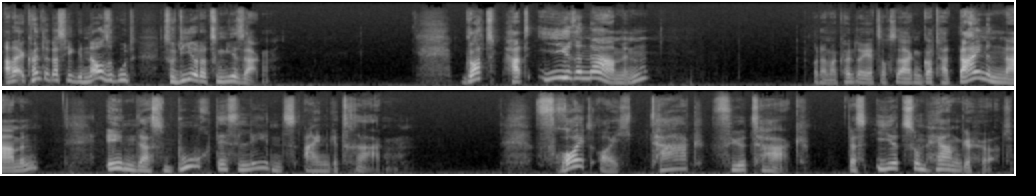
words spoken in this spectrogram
Aber er könnte das hier genauso gut zu dir oder zu mir sagen. Gott hat ihren Namen, oder man könnte jetzt auch sagen, Gott hat deinen Namen in das Buch des Lebens eingetragen. Freut euch Tag für Tag, dass ihr zum Herrn gehört.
